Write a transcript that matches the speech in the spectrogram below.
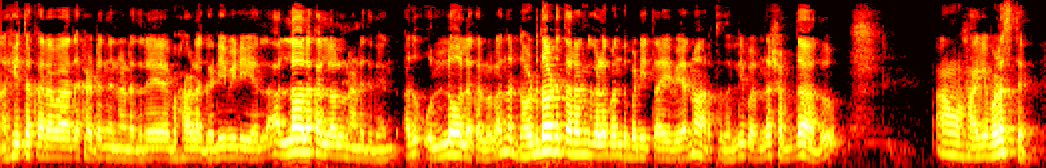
ಅಹಿತಕರವಾದ ಘಟನೆ ನಡೆದ್ರೆ, ಬಹಳ ಗಡಿಬಿಡಿ ಎಲ್ಲ ಅಲ್ಲೋಲ ಕಲ್ಲೋಲ ನಡೆದಿದೆ ಅಂತ. ಅದು ಉಲ್ಲೋಲ ಕಲ್ಲೋಲ ಅಂದ್ರೆ ದೊಡ್ಡ ದೊಡ್ಡ ತರಂಗಗಳು ಬಂದು ಬಡಿತಾ ಇವೆ ಅನ್ನೋ ಅರ್ಥದಲ್ಲಿ ಬಂದ ಶಬ್ದ ಅದು. ನಾವು ಹಾಗೆ ಬಳಸ್ತೇವೆ.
